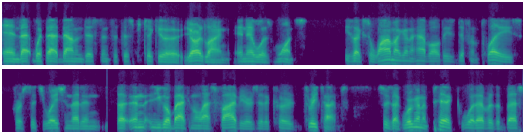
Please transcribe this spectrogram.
And that with that down and distance at this particular yard line, and it was once. He's like, so why am I going to have all these different plays for a situation that in that, and you go back in the last five years, it occurred three times. So he's like, we're going to pick whatever the best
